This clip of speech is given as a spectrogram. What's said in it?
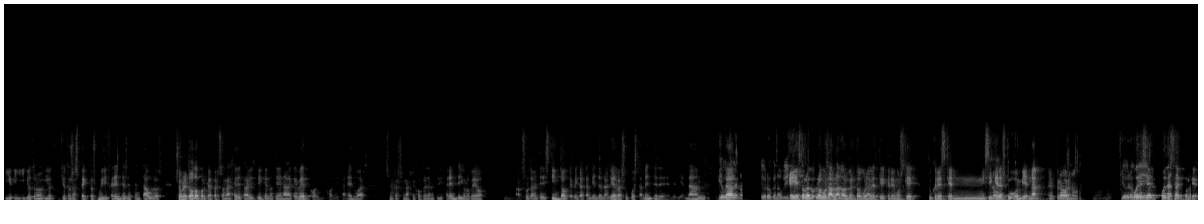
y, otros aspectos muy diferentes de Centauros, sobre todo porque el personaje de Travis Bickle no tiene nada que ver con, con Ethan Edwards, es un personaje completamente diferente, yo lo veo absolutamente distinto, aunque venga también de una guerra supuestamente de, Vietnam. yo creo que no. Yo creo que no viene. Eh, esto lo, hemos hablado, Alberto, alguna vez, que creemos que tú crees que ni siquiera estuvo en Vietnam. ¿eh? Pero bueno. Yo creo puede que ser, puede ser, porque.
